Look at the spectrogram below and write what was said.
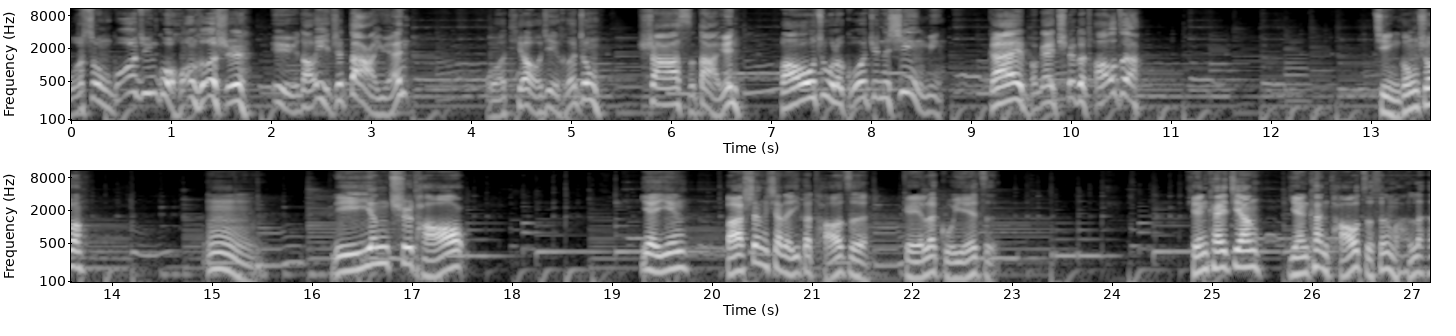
我送国君过黄河时，遇到一只大猿，我跳进河中杀死大猿，保住了国君的性命，该不该吃个桃子？”景公说：“嗯，理应吃桃。”晏婴把剩下的一个桃子给了古冶子。田开疆。眼看桃子分完了，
